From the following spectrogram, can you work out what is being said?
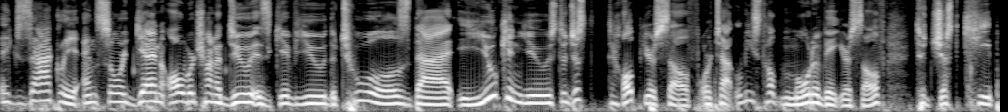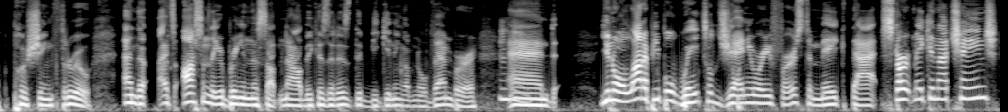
Exactly. And so, again, all we're trying to do is give you the tools that you can use to just help yourself or to at least help motivate yourself to just keep pushing through. And the, it's awesome that you're bringing this up now because it is the beginning of November. Mhm. And, you know, a lot of people wait till January 1st to make that, start making that change.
